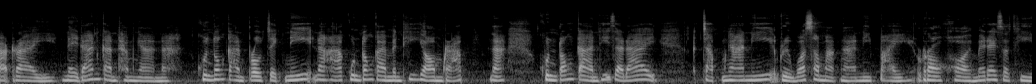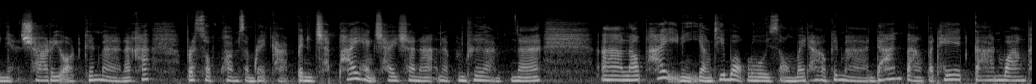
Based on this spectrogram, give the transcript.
อะไรในด้านการทำงานนะคุณต้องการโปรเจกต์นี้นะคะ คุณต้องการเป็นที่ยอมรับนะ คุณต้องการที่จะได้จับงานนี้หรือว่าสมัครงานนี้ไป รอคอยไม่ได้สักทีเนี่ยชาริออตขึ้นมานะคะ ประสบความสำเร็จค่ะ เป็นไพ่แห่งชัยชนะนะเพื่อนๆนะแล้วไพ่นี่อย่างที่บอกเลยสองใบเท้าขึ้นมา ด้านต่างประเทศ การวางแผ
